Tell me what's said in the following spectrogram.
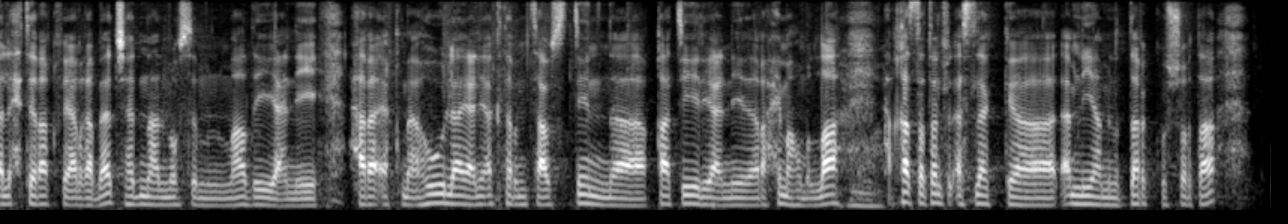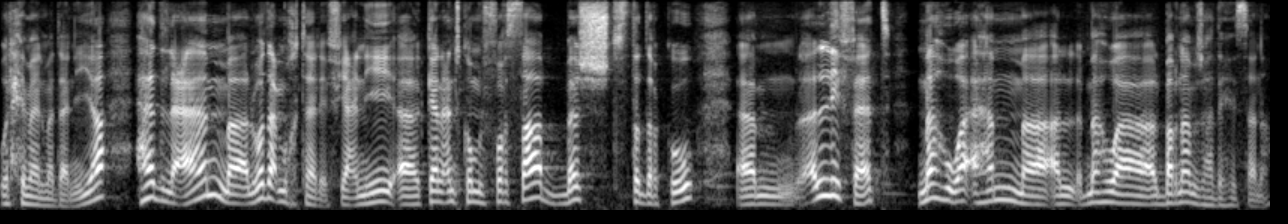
الاحتراق في الغابات. شهدنا الموسم الماضي يعني حرائق مأهولة يعني أكثر من 69 قاتل يعني رحمهم الله خاصة في الأسلاك آه، الأمنية من الدرك والشرطة. والحماية المدنية. هذا العام الوضع مختلف. يعني آه، كان عندكم الفرصة باش تستدركوا اللي فات ما هو أهم ما هو البرنامج هذه السنة.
